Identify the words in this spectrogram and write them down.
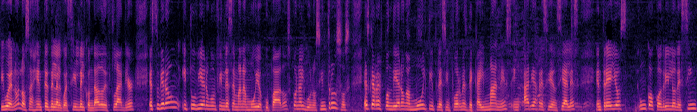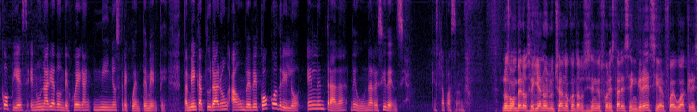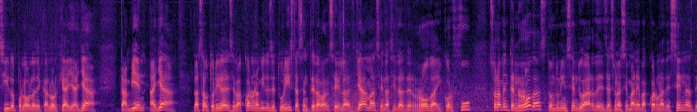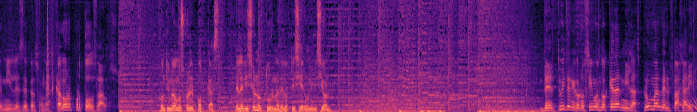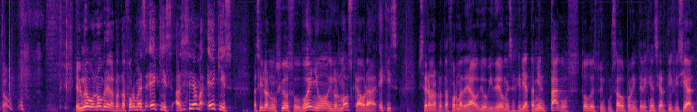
Y bueno, los agentes del alguacil del condado de Flagler estuvieron y tuvieron un fin de semana muy ocupados con algunos intrusos. Es que respondieron a múltiples informes de caimanes en áreas residenciales, entre ellos un cocodrilo de cinco pies en un área donde juegan niños frecuentemente. También capturaron a un bebé cocodrilo en la entrada de una residencia. ¿Qué está pasando? Los bomberos seguían hoy luchando contra los incendios forestales en Grecia. El fuego ha crecido por la ola de calor que hay allá. También allá, las autoridades evacuaron a miles de turistas ante el avance de las llamas en las islas de Roda y Corfú. Solamente en Rodas, donde un incendio arde desde hace una semana, evacuaron a decenas de miles de personas. Calor por todos lados. Continuamos con el podcast de la edición nocturna de Noticiero Univisión. Del Twitter que conocimos no quedan ni las plumas del pajarito. El nuevo nombre de la plataforma es X, así se llama, X. Así lo anunció su dueño, Elon Musk, ahora X. Será una plataforma de audio, video, mensajería, también pagos. Todo esto impulsado por la inteligencia artificial.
